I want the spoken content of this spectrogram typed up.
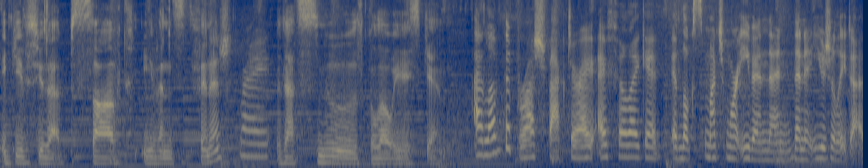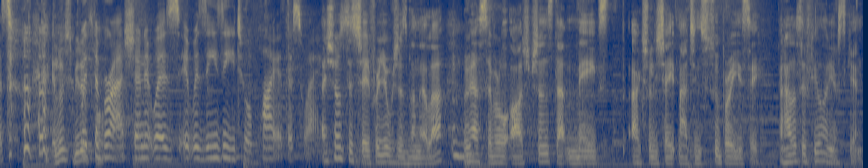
it gives you that soft, even finish Right. that smooth, glowy skin. I love the brush factor. I, I feel like it, it looks much more even than, than it usually does. It looks beautiful. With the brush, and it was it was easy to apply it this way. I chose this shade for you, which is vanilla. Mm-hmm. We have several options that makes actually shade matching super easy. And how does it feel on your skin?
